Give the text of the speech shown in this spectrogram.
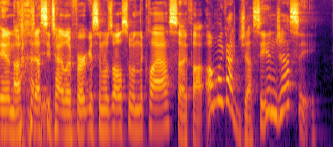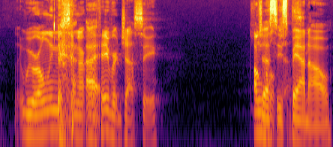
and Jesse Tyler Ferguson was also in the class. I thought, oh my god, Jesse and Jesse. We were only missing our, my I- favorite Jesse, Uncle Jesse Spano.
